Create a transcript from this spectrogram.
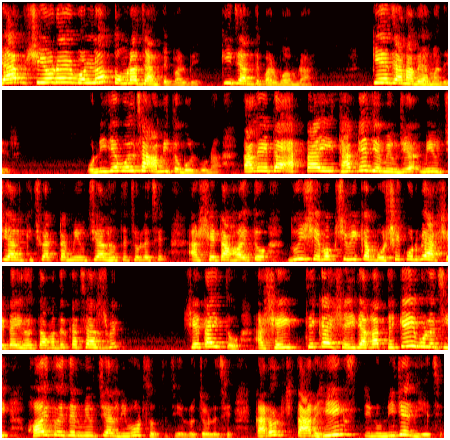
ড্যাব শিওরে বলল, তোমরা জানতে পারবে। কি জানতে পারব আমরা? কে জানাবে আমাদের? ও নিজে বলছে, আমি তো বলব না। তাহলে এটা একটাই থাকে যে মিউজিয়া, মিউচুয়াল, কিছু একটা মিউচুয়াল হতে চলেছে। আর সেটা হয়তো দুই সেবক সেবিকা বসে করবে, আর সেটাই হয়তো আমাদের কাছে আসবে। সেটাই তো। আর সেই থেকে, সেই জায়গা থেকেই বলেছি, হয়তো এদের মিউচুয়াল ডিভোর্স হতে চলে- চলেছে। কারণ তার হিংস টিনু নিজে দিয়েছে।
